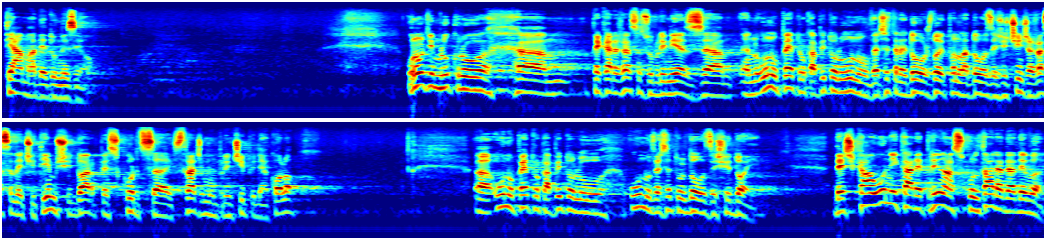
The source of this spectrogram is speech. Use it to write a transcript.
teama de Dumnezeu. Un ultim lucru uh, pe care aș vrea să subliniez, uh, în 1 Petru, capitolul 1, versetele 22 până la 25, aș vrea să le citim și doar pe scurt să extragem un principiu de acolo. 1 uh, Petru, capitolul 1, versetul 22. Deci ca unii care prin ascultarea de adevăr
